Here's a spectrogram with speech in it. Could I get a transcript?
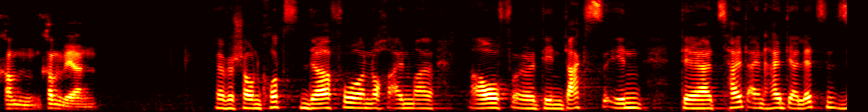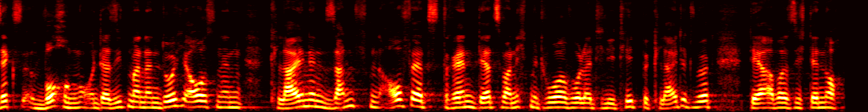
kommen, kommen werden. Ja, wir schauen kurz davor noch einmal auf äh, den DAX in der Zeiteinheit der letzten sechs Wochen. Und da sieht man dann durchaus einen kleinen, sanften Aufwärtstrend, der zwar nicht mit hoher Volatilität begleitet wird, der aber sich dennoch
